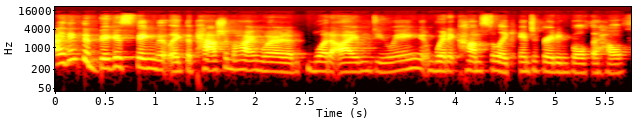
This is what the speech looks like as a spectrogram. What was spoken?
I think the biggest thing that like the passion behind what I, what I'm doing when it comes to like integrating both the health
